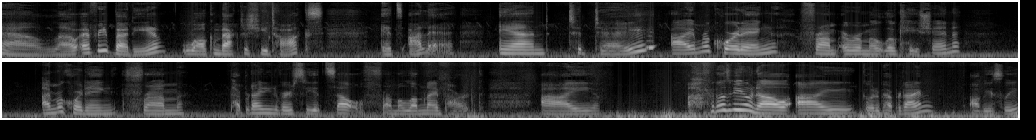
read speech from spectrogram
Hello, everybody. Welcome back to She Talks. It's Ale. And today I am recording from a remote location. I'm recording from Pepperdine University itself, from Alumni Park. I, uh, for those of you who know, I go to Pepperdine, obviously,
